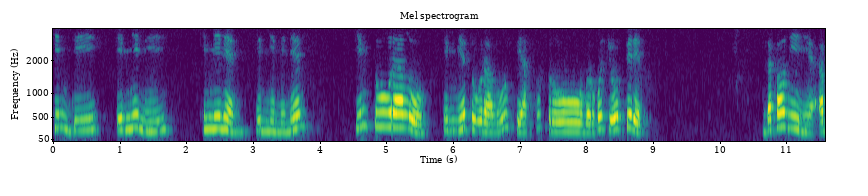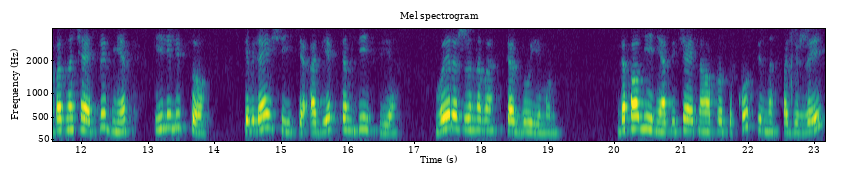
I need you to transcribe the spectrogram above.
кимди эмнени ким менен эмне менен ким тууралуу эмне тууралуу сыяктуу суроолорго жооп берет дополнение обозначает предмет или лицо являющиеся объектом действия выраженного сказуемым дополнение отвечает на вопросы косвенных падежей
